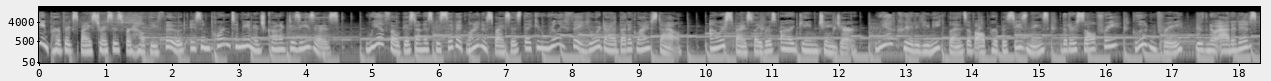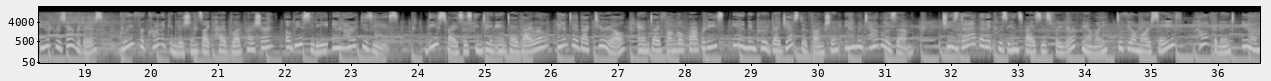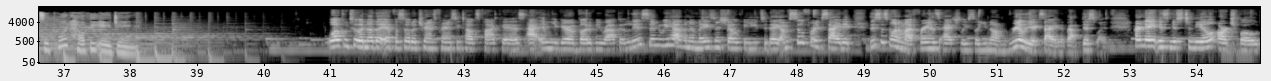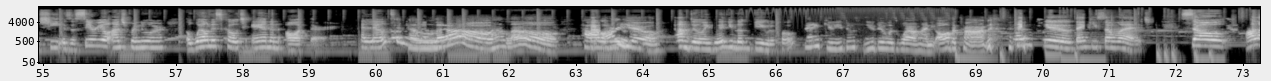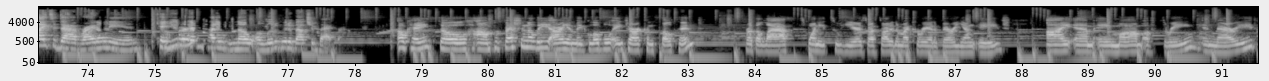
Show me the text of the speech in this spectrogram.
Making perfect spice choices for healthy food is important to manage chronic diseases. We have focused on a specific line of spices that can really fit your diabetic lifestyle. Our spice flavors are a game changer. We have created unique blends of all purpose seasonings that are salt free, gluten free, with no additives and preservatives, great for chronic conditions like high blood pressure, obesity, and heart disease. These spices contain antiviral, antibacterial, antifungal properties, and improve digestive function and metabolism. Choose diabetic cuisine spices for your family to feel more safe, confident, and support healthy aging. Welcome to another episode of Transparency Talks Podcast. I am your girl, Butterbee Rocker. Listen, we have an amazing show for you today. I'm super excited. This is one of my friends, actually, so you know I'm really excited about this one. Her name is Miss Tennille Archbold. She is a serial entrepreneur, a wellness coach, and an author. Hello, Tennille. Hello, hello. How, How are are you? you? I'm doing good. You look beautiful. Thank you. You do you do as well, honey, all the time. Thank you. Thank you so much. So I like to dive right on in. Can you let Okay. everybody know a little bit about your background? okay, so um, professionally, I am a global HR consultant for the last 22 years. So I started in my career at a very young age. I am a mom of three and married,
